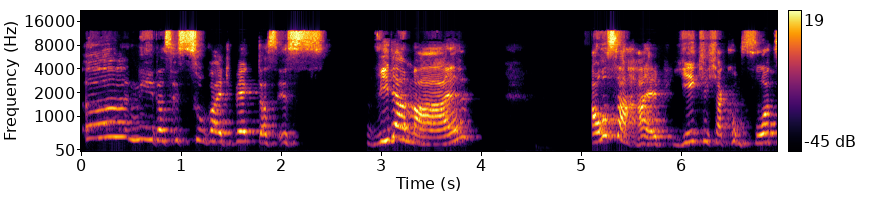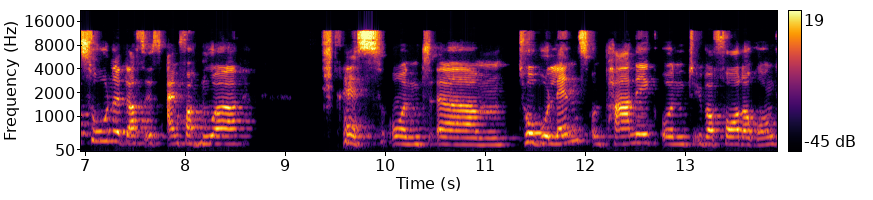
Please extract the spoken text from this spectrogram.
äh, nee, das ist zu weit weg, das ist wieder mal außerhalb jeglicher Komfortzone, das ist einfach nur Stress und ähm, Turbulenz und Panik und Überforderung.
